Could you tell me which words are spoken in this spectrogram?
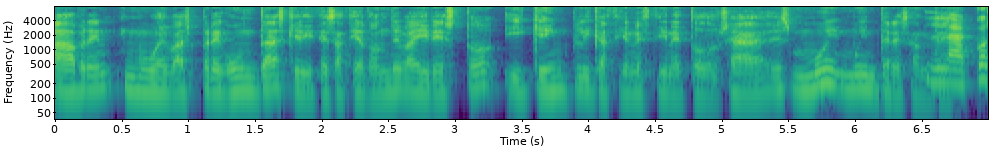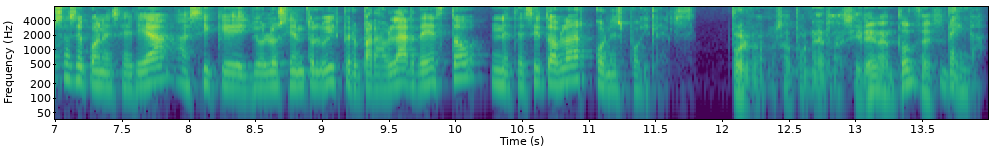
abren nuevas preguntas que dices hacia dónde va a ir esto y qué implicaciones tiene todo. O sea, es muy, muy interesante. La cosa se pone seria, así que yo lo siento Luis, pero para hablar de esto necesito hablar con spoilers. Pues vamos a poner la sirena entonces. Venga.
